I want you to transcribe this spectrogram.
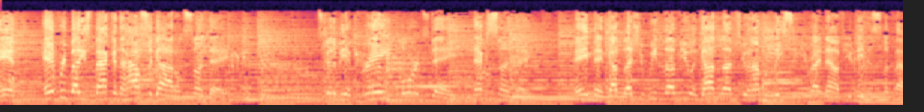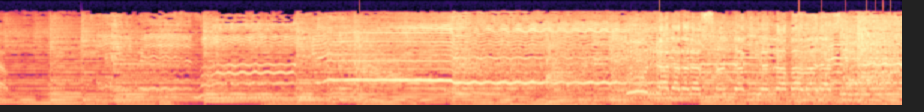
And everybody's back in the house of God on Sunday. It's going to be a great Lord's Day next Sunday. Amen. God bless you. We love you and God loves you. And I'm releasing you right now if you need to slip out. Oh, ra, ra, ra, ra, sanda, kia, ra, ba, ba, ra,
